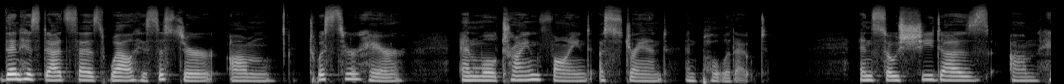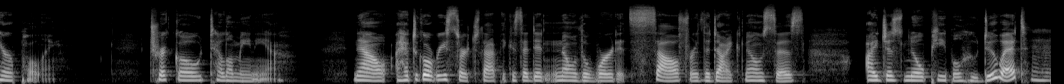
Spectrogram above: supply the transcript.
Then his dad says, Well, his sister um, twists her hair and will try and find a strand and pull it out. And so she does um, hair pulling, trichotillomania. Now, I had to go research that because I didn't know the word itself or the diagnosis. I just know people who do it, mm-hmm.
